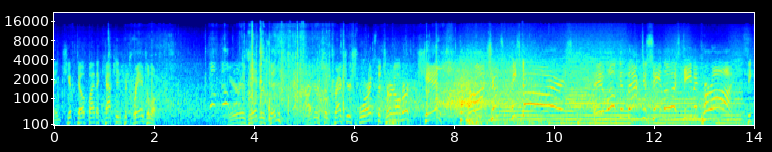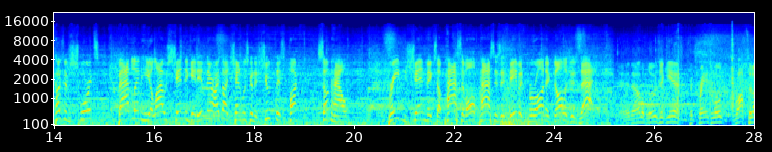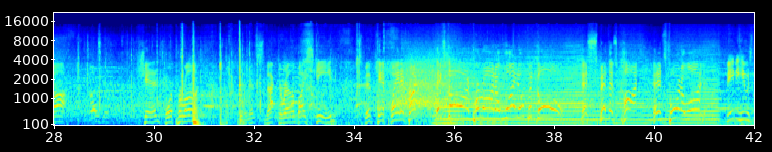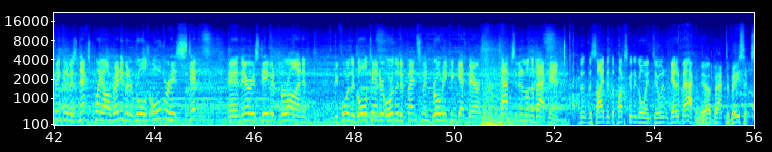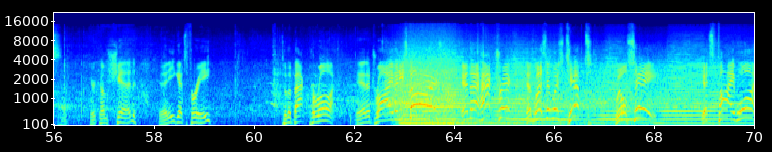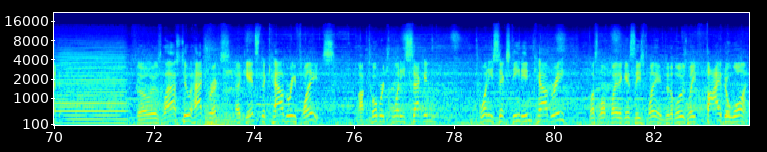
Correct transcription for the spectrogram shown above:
And chipped out by the captain, Pietrangelo. Here is Anderson. Under some pressure, Schwartz, the turnover. To Perron, shoots, he scores! And welcome back to St. Louis, David Perron. Because of Schwartz battling, he allows Schenn to get in there. I thought Schenn was going to shoot this puck somehow. Brayden Schenn makes a pass of all passes, and David Perron acknowledges that. And now the Blues again. Pietrangelo drops it off. Schenn for Perron. And then smacked around by Steen. Smith can't play it in front. They score! Perron, a wide open goal! As Smith is caught, and it's 4 to 1. Maybe he was thinking of his next play already, but it rolls over his stick. And there's David Perron before the goaltender or the defenseman Brodie can get there. Taps it in on the backhand. The, the side that the puck's going to go into and get it back. Yeah, back to basics. Here comes Schenn, and he gets free. To the back, Perron. And a drive, and he scores! And the hat trick, unless it was tipped. We'll see. It's 5-1. So his last two hat tricks against the Calgary Flames. October 22nd, 2016 in Calgary. Must love playing against these Flames. And the Blues lead 5 to 1.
